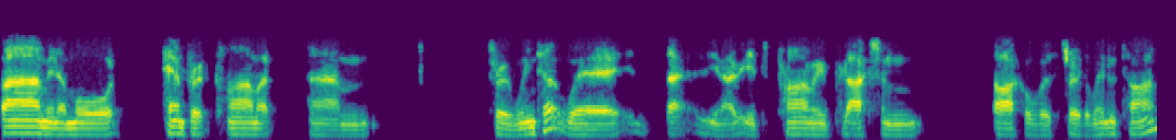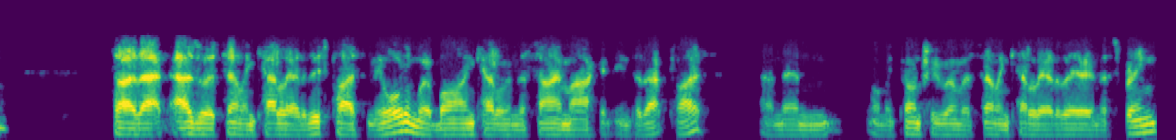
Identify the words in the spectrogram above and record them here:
farm in a more temperate climate um, through winter, where that, you know its primary production cycle was through the winter time. So that as we're selling cattle out of this place in the autumn, we're buying cattle in the same market into that place. And then on the contrary, when we're selling cattle out of there in the spring,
